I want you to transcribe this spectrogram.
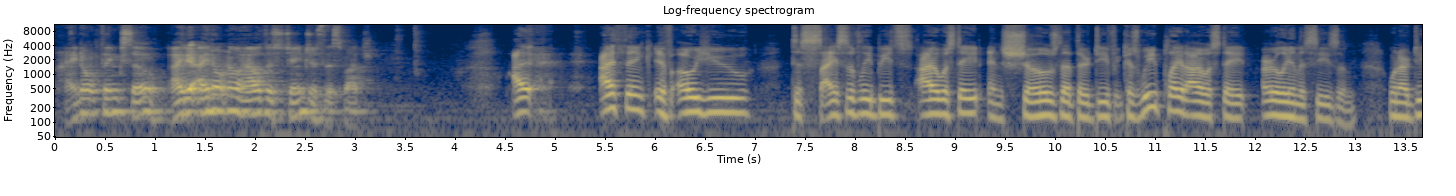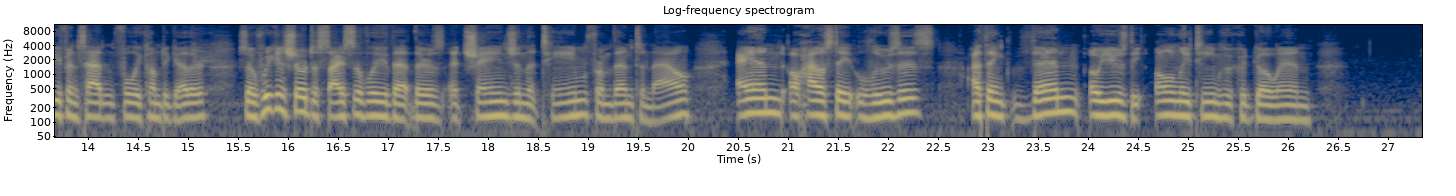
I don't think so. I, I don't know how this changes this much. I I think if OU decisively beats Iowa State and shows that their defense because we played Iowa State early in the season when our defense hadn't fully come together. So if we can show decisively that there's a change in the team from then to now and Ohio State loses, I think then OU's the only team who could go in.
